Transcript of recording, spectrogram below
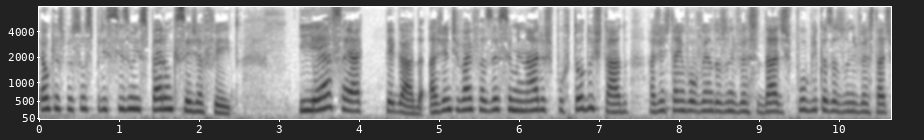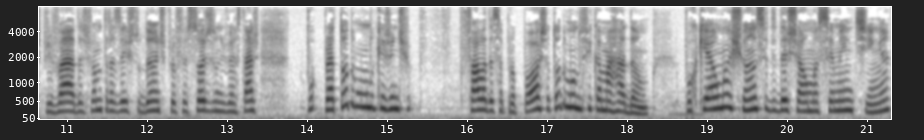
é o que as pessoas precisam e esperam que seja feito. E essa é a pegada. A gente vai fazer seminários por todo o estado. A gente está envolvendo as universidades públicas, as universidades privadas. Vamos trazer estudantes, professores universitários. Para todo mundo que a gente fala dessa proposta, todo mundo fica amarradão. Porque é uma chance de deixar uma sementinha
